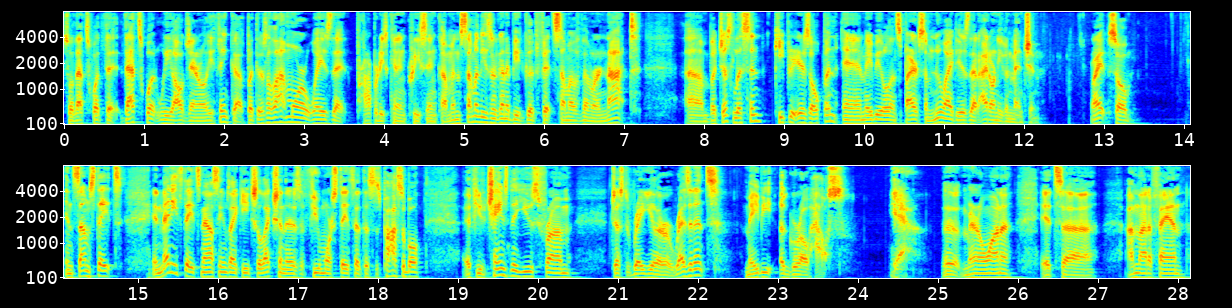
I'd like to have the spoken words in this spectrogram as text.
So that's what the, that's what we all generally think of. But there's a lot more ways that properties can increase income, and some of these are going to be a good fit, some of them are not. Um, but just listen, keep your ears open, and maybe it'll inspire some new ideas that I don't even mention. Right? So in some states, in many states now, seems like each election there's a few more states that this is possible. If you change the use from just regular residence, maybe a grow house. Yeah, marijuana. It's uh, I'm not a fan.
